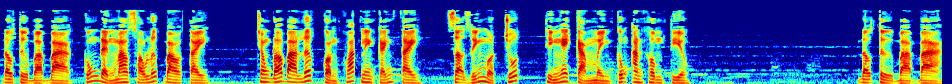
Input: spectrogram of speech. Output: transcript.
đầu tử bà bà cũng đành mau sáu lớp bao tay, trong đó ba lớp còn khoác lên cánh tay, sợ dính một chút thì ngay cả mình cũng ăn không tiêu. Đậu tử bà bà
